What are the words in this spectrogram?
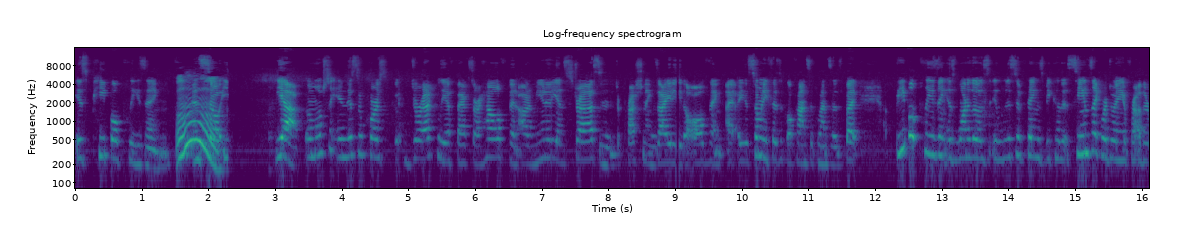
is people pleasing. Mm. And so, yeah, emotionally, and this of course directly affects our health and autoimmunity and stress and depression, anxiety, the all thing. I, I, so many physical consequences, but people pleasing is one of those elusive things because it seems like we're doing it for other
